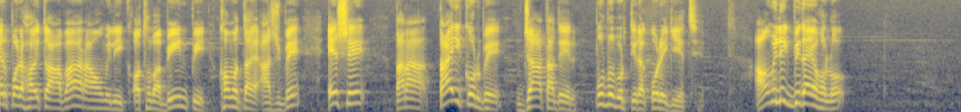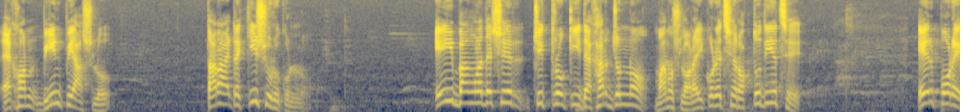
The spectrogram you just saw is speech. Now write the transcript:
এরপরে হয়তো আবার আওয়ামী লীগ অথবা বিএনপি ক্ষমতায় আসবে, এসে তারা তাই করবে যা তাদের পূর্ববর্তীরা করে গিয়েছে। আওয়ামী লীগ বিদায় হলো, এখন বিএনপি আসলো তারা এটা কি শুরু করল? এই বাংলাদেশের চিত্র কি দেখার জন্য মানুষ লড়াই করেছে, রক্ত দিয়েছে? এরপরে,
